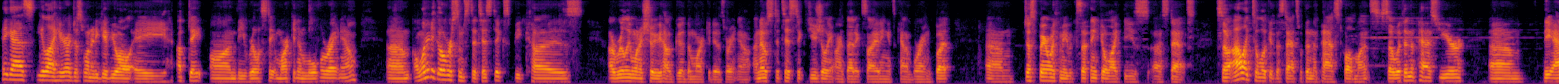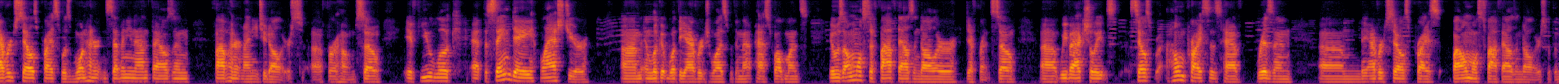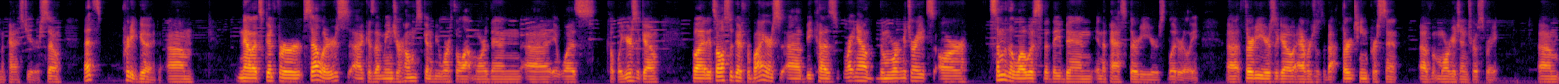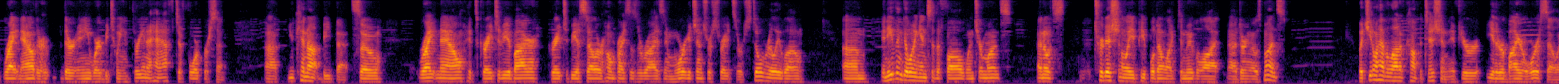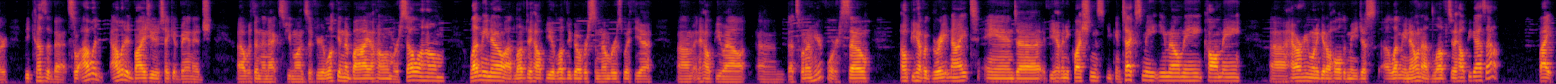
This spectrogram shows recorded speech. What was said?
Hey guys, Eli here. I just wanted to give you all a update on the real estate market in Louisville right now. Um, I wanted to go over some statistics because I really want to show you how good the market is right now. I know statistics usually aren't that exciting; it's kind of boring, but um, just bear with me because I think you'll like these uh, stats. So I like to look at the stats within the past 12 months. So within the past year, um, the average sales price was $179,592 uh, for a home. So if you look at the same day last year um, and look at what the average was within that past 12 months, it was almost a $5,000 difference. So uh, we've actually, sales home prices have risen, um, the average sales price by almost $5,000 within the past year. So that's pretty good. Um, now that's good for sellers because uh, that means your home's going to be worth a lot more than uh, it was a couple years ago but it's also good for buyers uh, because right now the mortgage rates are some of the lowest that they've been in the past 30 years, literally. Uh, 30 years ago, average was about 13% of mortgage interest rate. Um, right now, they're they're anywhere between three and a half to four percent. Uh, you cannot beat that. So, right now, it's great to be a buyer, great to be a seller. Home prices are rising, mortgage interest rates are still really low, um, and even going into the fall, winter months. I know it's traditionally people don't like to move a lot uh, during those months, but you don't have a lot of competition if you're either a buyer or a seller because of that. So I would I would advise you to take advantage uh, within the next few months. If you're looking to buy a home or sell a home, let me know. I'd love to help you. I'd love to go over some numbers with you um, and help you out. Um, that's what I'm here for. So I hope you have a great night. And uh, if you have any questions, you can text me, email me, call me, uh, however you want to get a hold of me. Just uh, let me know, and I'd love to help you guys out. Bye.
